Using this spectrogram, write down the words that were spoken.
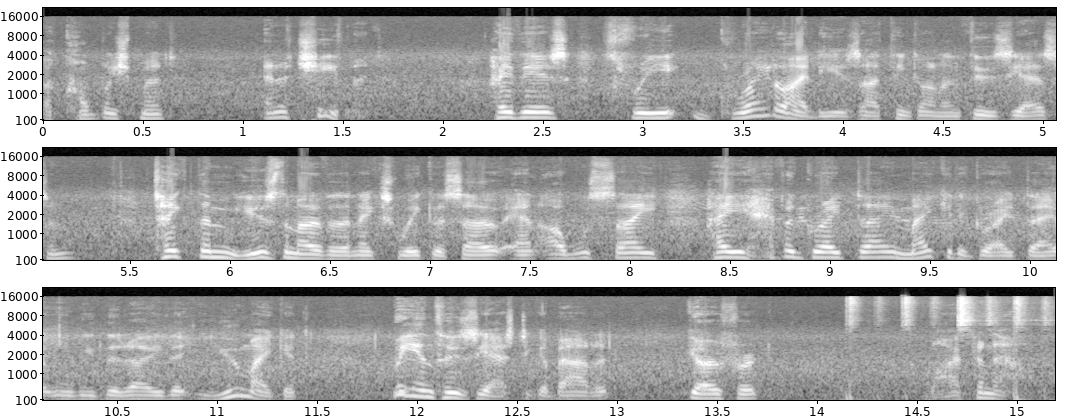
accomplishment and achievement. Hey, there's three great ideas I think on enthusiasm. Take them, use them over the next week or so, and I will say, hey, have a great day, make it a great day. It will be the day that you make it be enthusiastic about it. Go for it. Bye for now.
